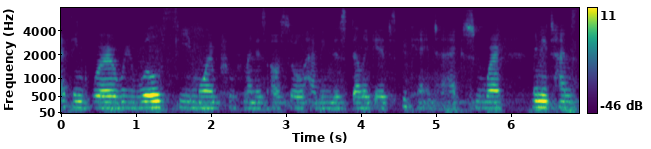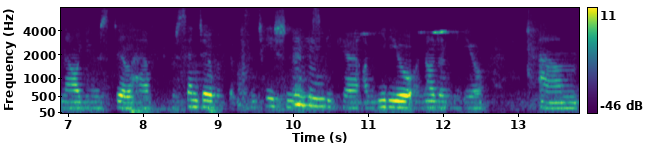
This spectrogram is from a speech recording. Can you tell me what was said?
I think where we will see more improvement is also having this delegate speaker interaction, where many times now you still have the presenter with the presentation and the Mhm. speaker on video or not on video. Um,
